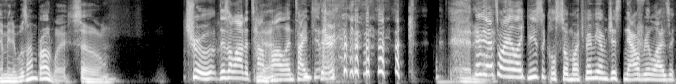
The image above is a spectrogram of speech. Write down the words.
i mean it was on broadway so True. There's a lot of Tom Yeah. Holland types there. anyway. Maybe that's why I like musicals so much. Maybe I'm just now realizing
